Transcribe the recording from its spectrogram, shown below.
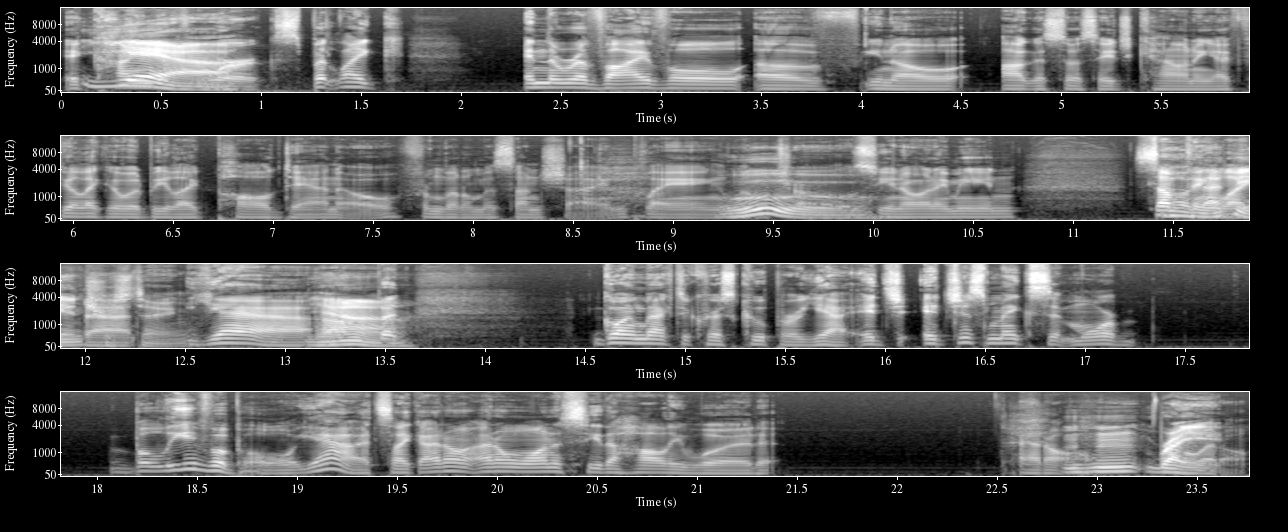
It kind Yeah. of works, but like in the revival of you know August Osage County, I feel like it would be like Paul Dano from Little Miss Sunshine playing Little Charles. You know what I mean? Something that'd be like that. interesting. Yeah. um, Yeah. but going back to Chris Cooper, yeah, it it just makes it more believable. Yeah, it's like I don't I don't want to see the Hollywood at all. Mhm, Oh, Right. at all.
